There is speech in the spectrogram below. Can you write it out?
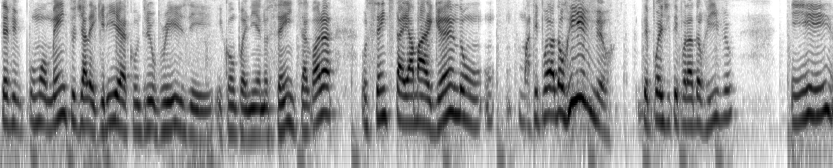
teve um momento de alegria com Drew Brees e, e companhia no Saints. Agora o Saints está aí amargando um, um, uma temporada horrível, depois de temporada horrível. E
